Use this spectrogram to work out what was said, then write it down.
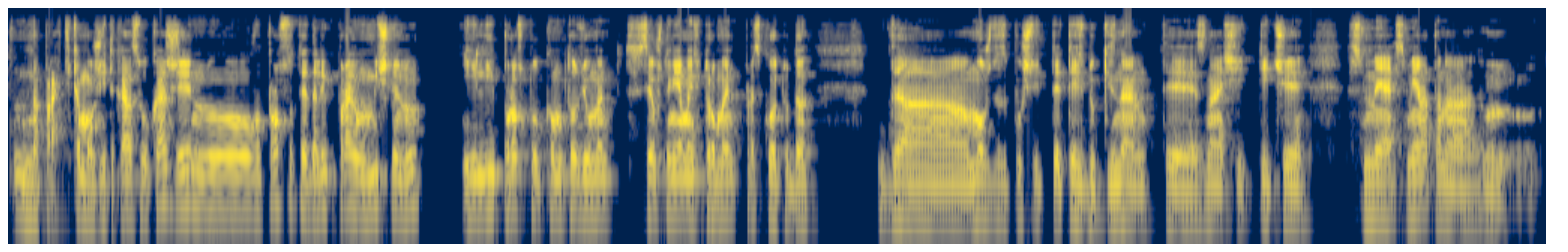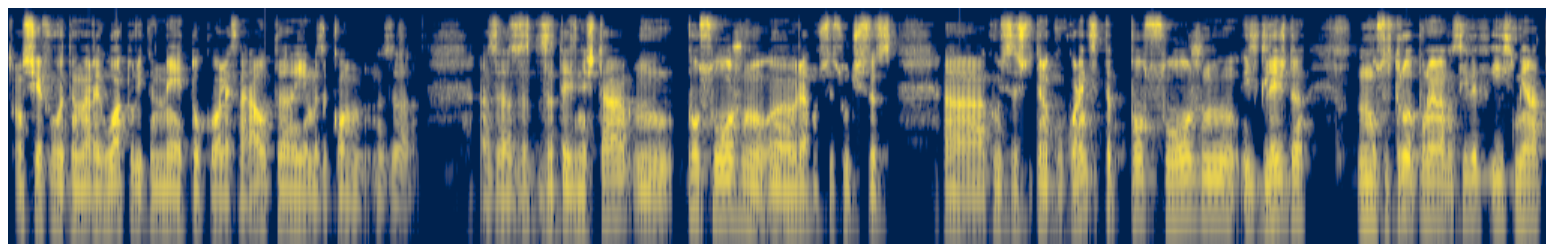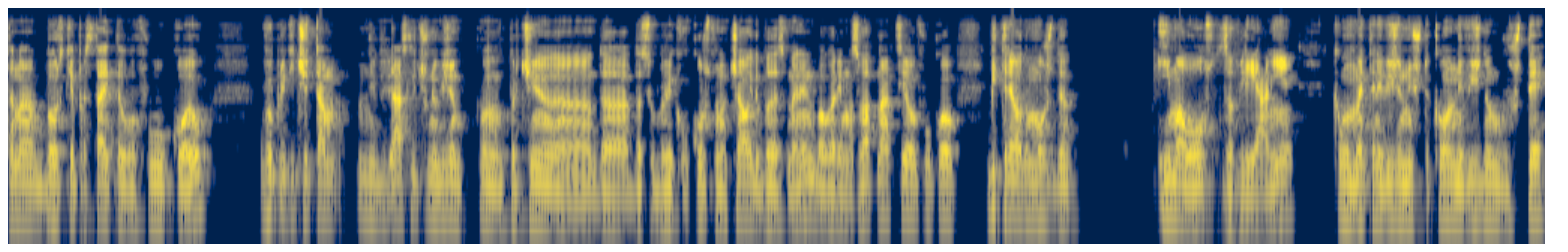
На практика може и така да се окаже, но въпросът е дали го прави умишлено или просто към този момент все още няма инструмент, през който да, да може да запуши тези дупки. Знаем, те, знаеш и ти, че смяната на шефовете на регулаторите не е толкова лесна работа. Имаме закон за, за, за, за тези неща. По-сложно, вероятно, ще се случи с Комисия за защита на конкуренцията. По-сложно изглежда му се струва поне на Василев и смяната на българския представител в Лукойл. Въпреки, че там аз лично не виждам причина да, да се обяви конкурсно начало и да бъде сменен. България има златна акция в Лукойл. Би трябвало да може да има лост за влияние. Към момента не виждам нищо такова. Не виждам въобще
